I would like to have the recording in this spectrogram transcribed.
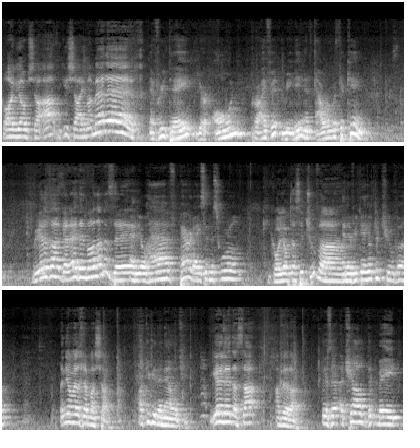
כל יום שעה פגישה עם המלך. Every day your own private meeting, an hour with the king. ויהיה לך גן עדן בעולם הזה. And you'll have paradise in this world. כי כל יום תעשי תשובה. And every day you'll do tshuva. אני אומר לכם משל. I'll give you an analogy. ילד עשה עבירה. There's a, a child that made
